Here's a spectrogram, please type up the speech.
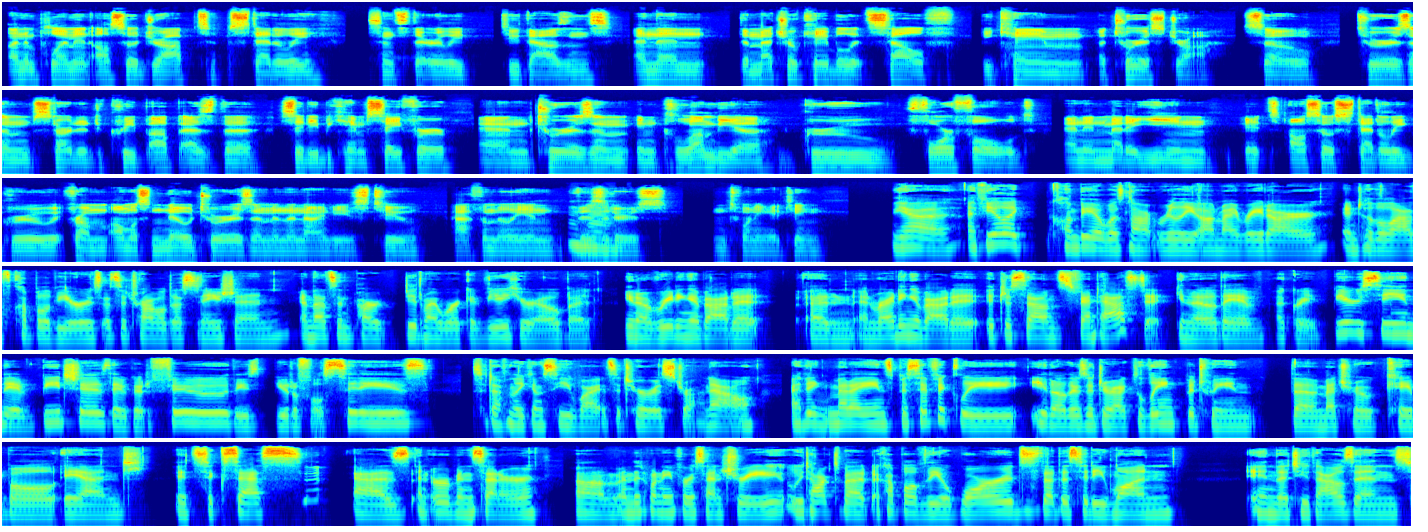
Unemployment also dropped steadily since the early 2000s. And then the metro cable itself became a tourist draw. So tourism started to creep up as the city became safer, and tourism in Colombia grew fourfold. And in Medellin, it also steadily grew from almost no tourism in the 90s to half a 1000000 mm-hmm. visitors in 2018. Yeah, I feel like Colombia was not really on my radar until the last couple of years as a travel destination. And that's in part due to my work at Via Hero. But, you know, reading about it and, and writing about it, it just sounds fantastic. You know, they have a great beer scene, they have beaches, they have good food, these beautiful cities. So definitely can see why it's a tourist draw now. I think Medellin specifically, you know, there's a direct link between the metro cable and its success as an urban center um, in the 21st century. We talked about a couple of the awards that the city won in the 2000s,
